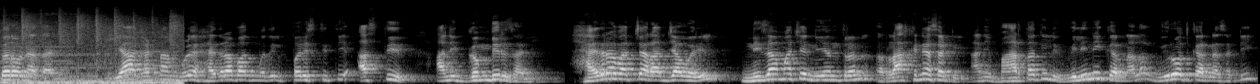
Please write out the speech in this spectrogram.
करवण्यात आले. या घटनांमुळे हैदराबादमधील परिस्थिती अस्थिर आणि गंभीर झाली. हैदराबादच्या राज्यावरील निजामाचे नियंत्रण राखण्यासाठी आणि भारतातील विलिनीकरणाला विरोध करण्यासाठी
